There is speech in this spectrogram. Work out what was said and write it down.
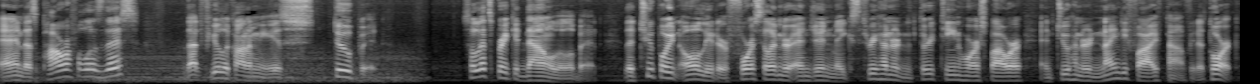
and as powerful as this, that fuel economy is stupid. So, let's break it down a little bit. The 2.0 liter four cylinder engine makes 313 horsepower and 295 pound feet of torque.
